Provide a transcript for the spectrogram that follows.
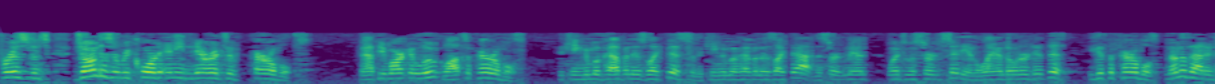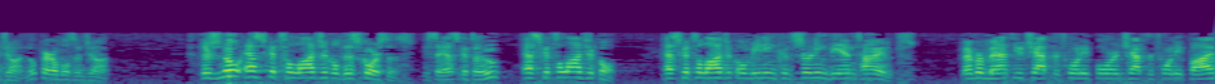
For instance, John doesn't record any narrative parables. Matthew, Mark, and Luke, lots of parables. The kingdom of heaven is like this, and the kingdom of heaven is like that. And a certain man went to a certain city, and the landowner did this. You get the parables. None of that in John. No parables in John. There's no eschatological discourses. You say eschato who? Eschatological. Eschatological meaning concerning the end times. Remember Matthew chapter 24 and chapter 25?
